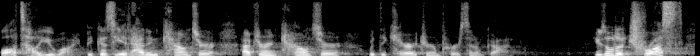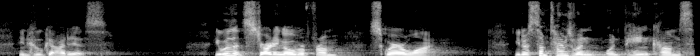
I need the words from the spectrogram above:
Well, I'll tell you why. Because he had had encounter after encounter with the character and person of God. He was able to trust in who God is. He wasn't starting over from square one. You know, sometimes when, when pain comes,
